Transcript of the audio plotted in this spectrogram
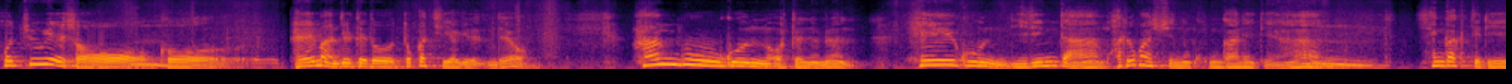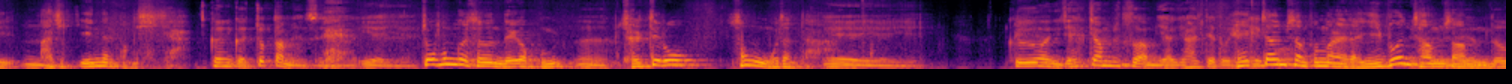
호주에서 음. 그배 만들 때도 똑같이 이야기를 했는데요. 한국은 어떠냐면 해군 1인당 활용할 수 있는 공간에 대한 음. 생각들이 음. 아직 옛날 방식이야. 그러니까 좁다면서요. 네. 예, 예. 좁은 것은 내가 본- 예. 절대로 성공 못한다. 예, 예, 예. 그건 이제 핵잠수함 이야기 할 때도 핵잠수함뿐만 아니라 이번 잠수함 도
